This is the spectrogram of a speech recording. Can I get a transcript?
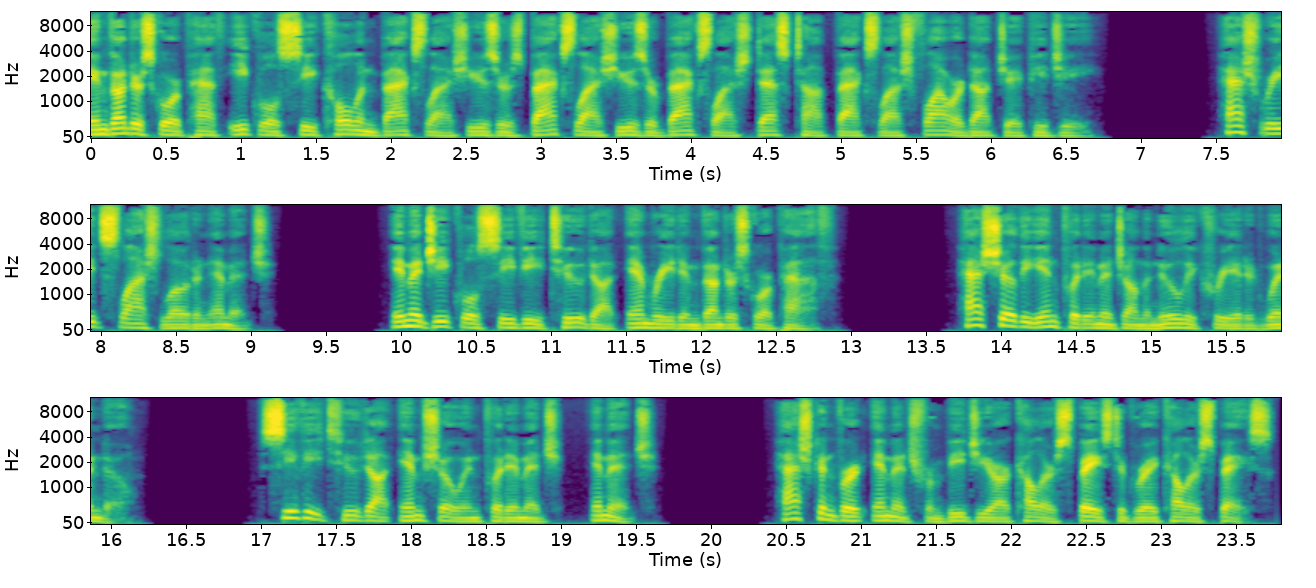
img underscore path equals c colon backslash users backslash user backslash desktop backslash flower.jpg. Hash read slash load an image. Image equals cv2.imread img underscore path. Hash show the input image on the newly created window. cv2.im show input image, image. Hash convert image from BGR color space to gray color space.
